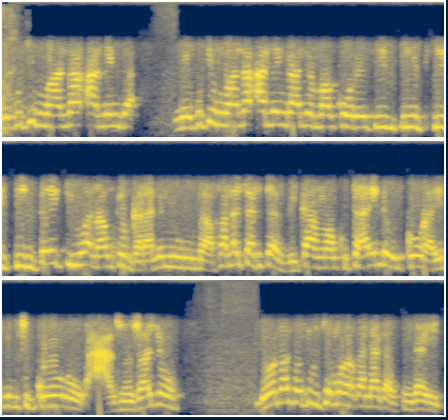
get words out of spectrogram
nekuti mwana anenge nekuti mwana anenge ane makore 15 15 13 wanha kutogara nemurume hapana chati chazikamwa kuti aende kuchikoro aende kuchikoro. Zvinhu zvacho ndoona sekuti mutemo wakanaka zvisingaiti.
